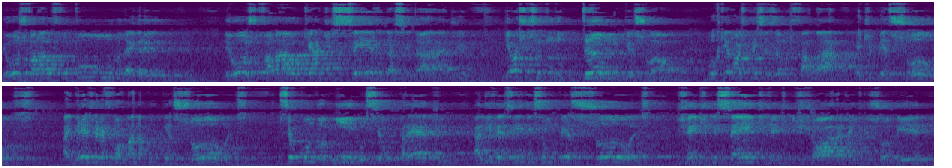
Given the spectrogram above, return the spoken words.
eu ouço falar do futuro da igreja, eu ouço falar o que há de ser da cidade. Eu acho isso tudo tão impessoal, porque nós precisamos falar é de pessoas. A igreja é formada por pessoas. O seu condomínio, o seu prédio, ali residem são pessoas gente que sente, gente que chora, gente que sorri,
